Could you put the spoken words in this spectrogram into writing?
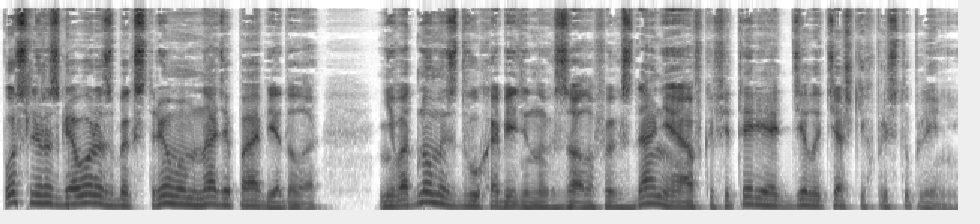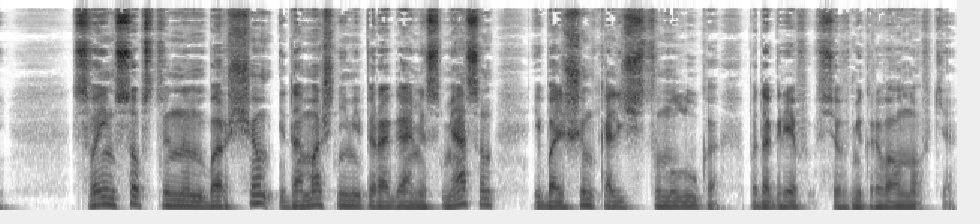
После разговора с Бэкстрёмом Надя пообедала. Не в одном из двух обеденных залов их здания, а в кафетерии отдела тяжких преступлений. Своим собственным борщом и домашними пирогами с мясом и большим количеством лука, подогрев все в микроволновке.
